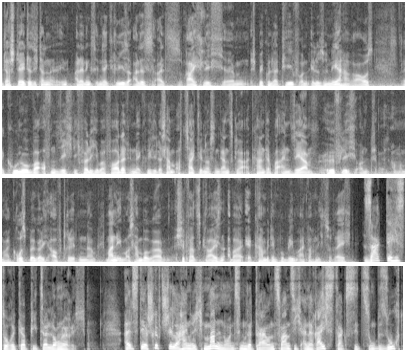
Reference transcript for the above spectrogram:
Das stellte sich dann in, allerdings in der Krise alles als reichlich ähm, spekulativ und illusionär heraus. Kuno war offensichtlich völlig überfordert in der Krise. Das haben auch Zeitgenossen ganz klar erkannt. Er war ein sehr höflich und sagen wir mal großbürgerlich auftretender Mann eben aus Hamburger Schifffahrtskreisen, aber er kam mit dem Problem einfach nicht zurecht. Sagt der Historiker Peter Longerich. Als der Schriftsteller Heinrich Mann 1923 eine Reichstagssitzung besucht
